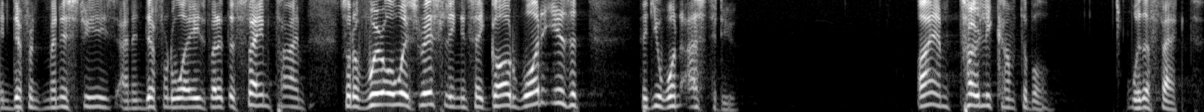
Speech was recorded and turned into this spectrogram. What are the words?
in different ministries and in different ways, but at the same time, sort of we're always wrestling and say, God, what is it that you want us to do? I am totally comfortable with the fact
